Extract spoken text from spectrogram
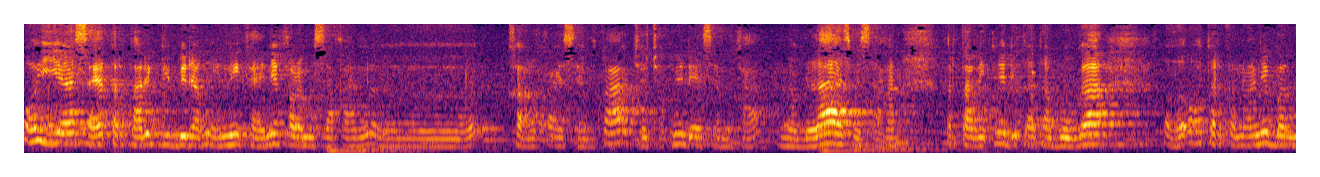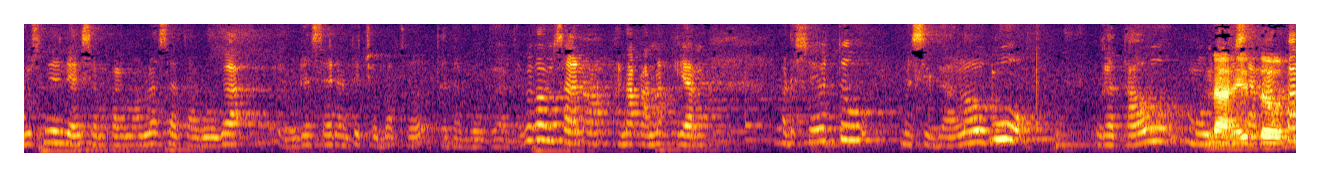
oh iya saya tertarik di bidang ini. Kayaknya kalau misalkan eh, kalau ke SMK cocoknya di SMK 15 misalkan. Tertariknya di Tata Boga eh, oh terkenalnya bagusnya di SMK 15 Tata Boga. Ya udah saya nanti coba ke Tata Boga. Tapi kalau misalkan anak-anak yang aduh saya tuh masih galau bu nggak tahu mau Nah, jurusan itu. apa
